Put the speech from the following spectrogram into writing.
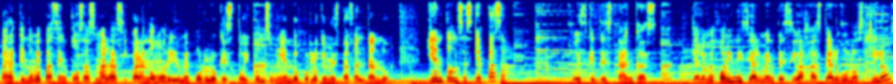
para que no me pasen cosas malas y para no morirme por lo que estoy consumiendo, por lo que me está faltando. Y entonces, ¿qué pasa? Pues que te estancas. Que a lo mejor inicialmente sí bajaste algunos kilos,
